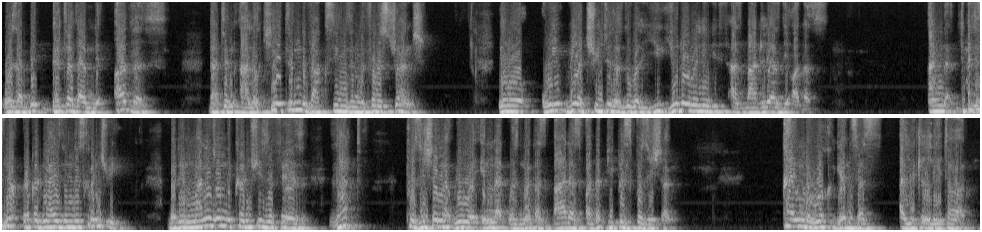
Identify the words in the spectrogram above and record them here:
was a bit better than the others that in allocating the vaccines in the first tranche, you know, we, we are treated as though, well, you, you don't really need it as badly as the others. And that is not recognized in this country. But in managing the country's affairs, that position that we were in that was not as bad as other people's position kind of work against us a little later on.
